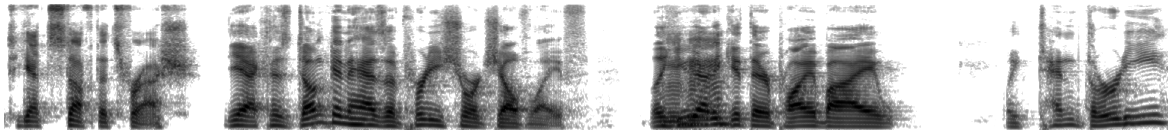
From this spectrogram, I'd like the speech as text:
to get stuff that's fresh. Yeah, because Dunkin' has a pretty short shelf life. Like you gotta Mhm. get there probably by like 10 30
